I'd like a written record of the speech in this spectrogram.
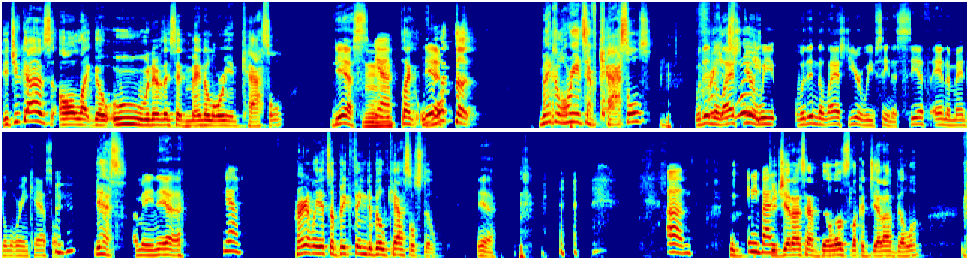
Did you guys all like go ooh whenever they said Mandalorian castle? yes. Mhm. yeah. It's like Yeah. what the Mandalorians have castles? Within the Freaking last year, we within the last year we've seen a Sith and a Mandalorian castle. Mhm. Yes. I mean, yeah, Yeah. Apparently, it's a big thing to build castles still. yeah. Um. Anybody? Do Anybody? Jedi's have villas like a Jedi villa?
